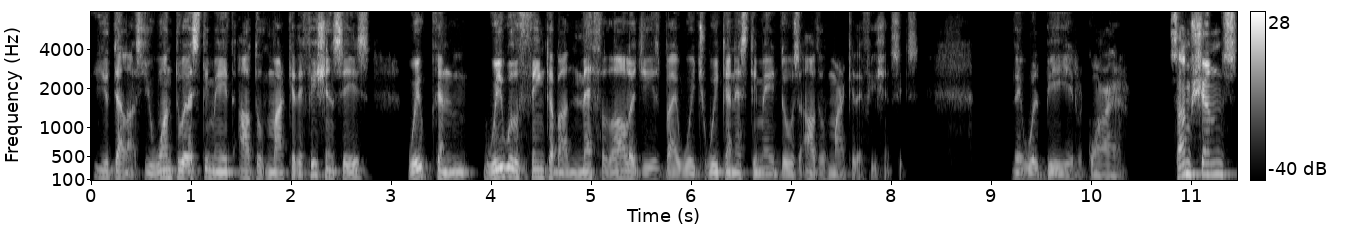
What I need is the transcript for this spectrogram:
you tell us you want to estimate out of market efficiencies. We can we will think about methodologies by which we can estimate those out of market efficiencies. They will be require assumptions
